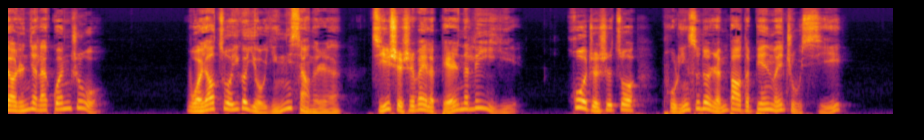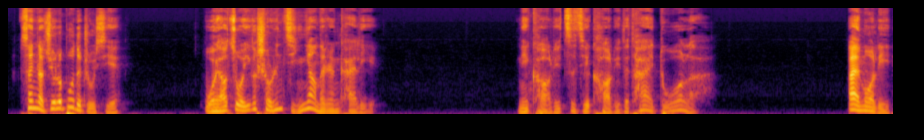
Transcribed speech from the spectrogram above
要人家来关注，我要做一个有影响的人。即使是为了别人的利益，或者是做普林斯顿人报的编委主席、三角俱乐部的主席，我要做一个受人敬仰的人。凯里，你考虑自己考虑的太多了。艾莫里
